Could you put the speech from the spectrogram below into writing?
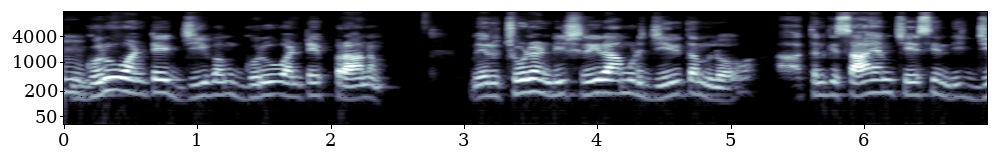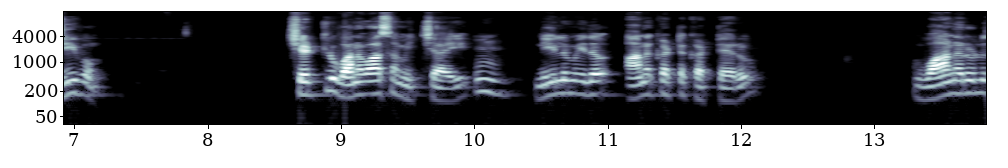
గురువు అంటే జీవం గురువు అంటే ప్రాణం. మీరు చూడండి శ్రీరాముడి జీవితంలో అతనికి సహాయం చేసింది జీవం. చెట్లు వనవాసం ఇచ్చాయి. నీళ్ళ మీద ఆనకట్ట కట్టారు. వానరులు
